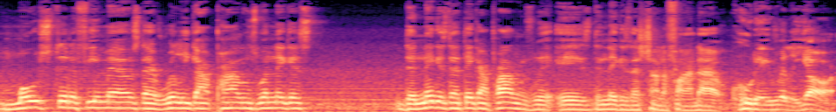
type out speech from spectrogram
most of the females that really got problems with niggas, the niggas that they got problems with is the niggas that's trying to find out who they really are.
